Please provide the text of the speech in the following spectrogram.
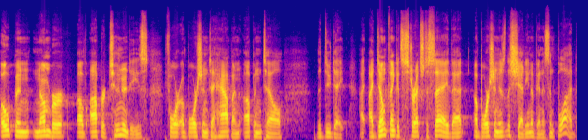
open number of opportunities for abortion to happen up until the due date. I, I don't think it's a stretch to say that abortion is the shedding of innocent blood.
